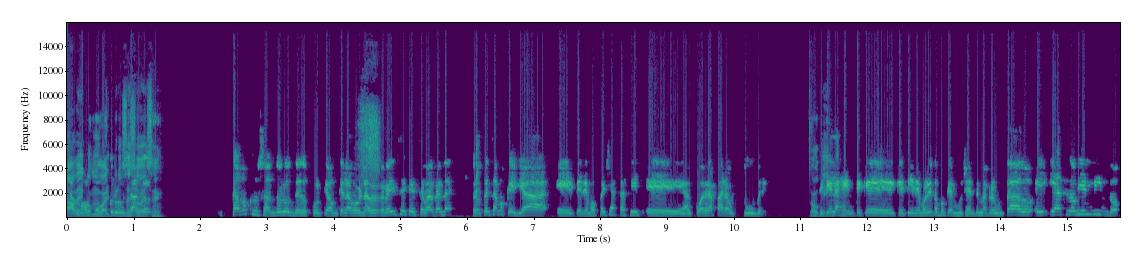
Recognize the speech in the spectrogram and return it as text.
acabe, ¿cómo va el proceso cruzando- ese? Estamos cruzando los dedos porque aunque la gobernadora dice que se va a tardar, nosotros pensamos que ya eh, tenemos fechas casi eh, al cuadra para octubre. Ok. Así que la gente que, que tiene boletos, porque mucha gente me ha preguntado, eh, y ha sido bien lindo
